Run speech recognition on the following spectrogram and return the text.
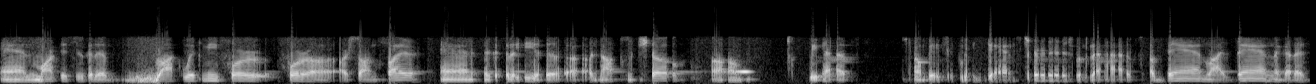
And Marcus is going to rock with me for for uh, our song "Fire," and it's going to be a, an awesome show. Um, we have you know, basically dancers. We're going to have a band, live band. I got a,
